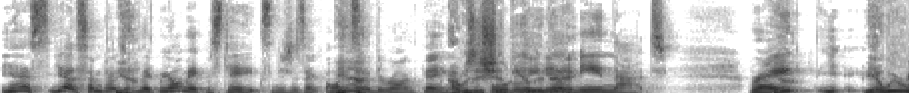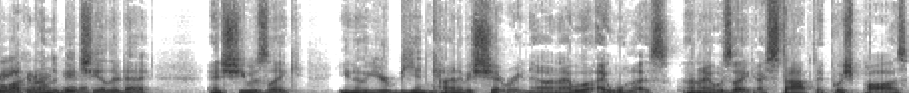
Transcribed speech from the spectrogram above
Yes. Yeah. Sometimes, yeah. like, we all make mistakes, and it's just like, oh, yeah. I said the wrong thing. I was a totally shit the other day. Didn't mean that right? Yeah, yeah we were right? walking we're on the beach the other day, and she was like, "You know, you're being kind of a shit right now," and I, w- I was, and I was like, I stopped, I pushed pause,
